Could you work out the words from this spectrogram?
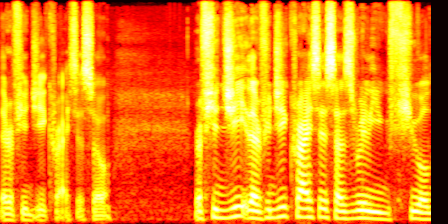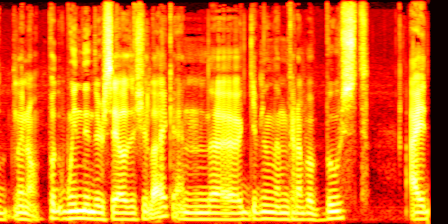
the refugee crisis. So, refugee the refugee crisis has really fueled, you know, put wind in their sails, if you like, and uh, giving them kind of a boost. I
